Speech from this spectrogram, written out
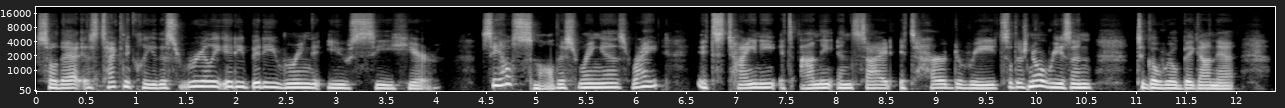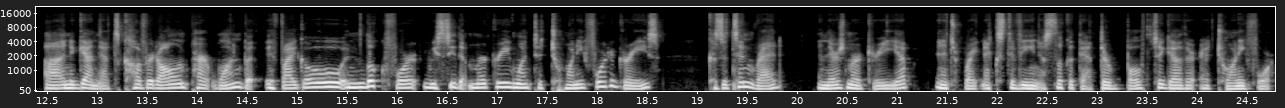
So that is technically this really itty bitty ring that you see here. See how small this ring is, right? It's tiny, it's on the inside, it's hard to read. So there's no reason to go real big on that. Uh, and again, that's covered all in part one. But if I go and look for it, we see that Mercury went to 24 degrees because it's in red and there's Mercury. Yep. and it's right next to Venus. Look at that. They're both together at 24.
